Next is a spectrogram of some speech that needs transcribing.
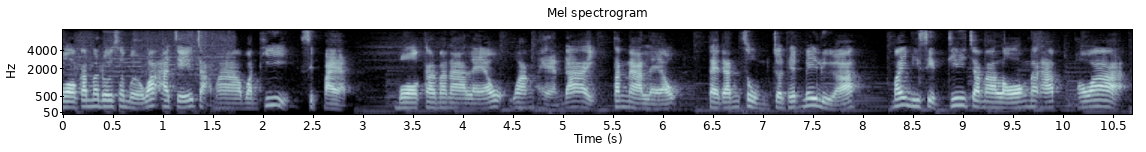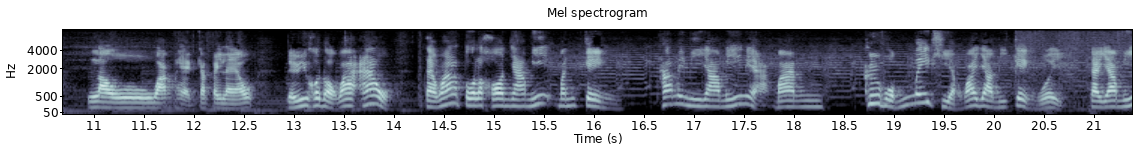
บอกกันมาโดยเสมอว่าอาเจจะมาวันที่ 18 บอกกันมานานแล้ว วางแผนได้ตั้งนานแล้ว แต่ดันสุ่มจนเพชรไม่เหลือ ไม่มีสิทธิ์ที่จะมาร้องนะครับ เพราะว่าเราวางแผนกันไปแล้ว เดี๋ยวมีคนบอกว่าอ้าวแต่ว่าตัวละครยามิมันเก่ง ถ้าไม่มียามิเนี่ยมันคือผมไม่เถียงว่ายามิเก่งเว้ยแต่ยามิ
